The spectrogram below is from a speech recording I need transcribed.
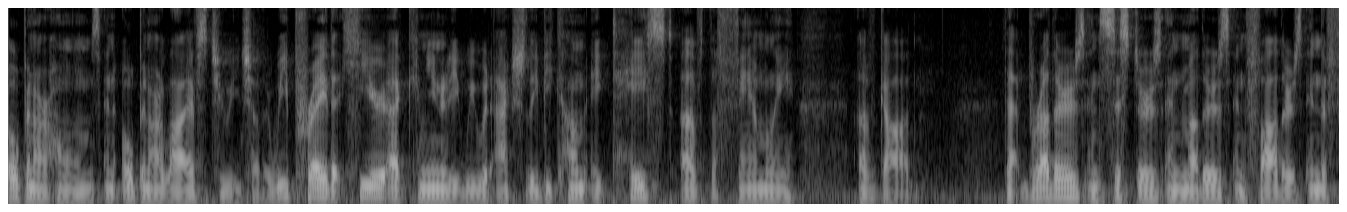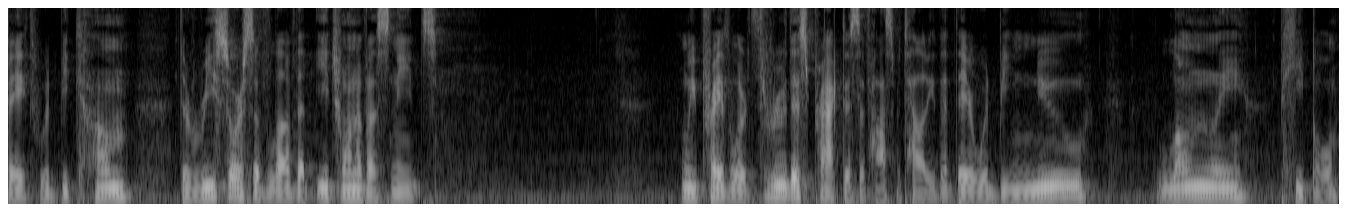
open our homes, and open our lives to each other. We pray that here at Community we would actually become a taste of the family of God. That brothers and sisters and mothers and fathers in the faith would become the resource of love that each one of us needs. We pray, the Lord, through this practice of hospitality, that there would be new, lonely people,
